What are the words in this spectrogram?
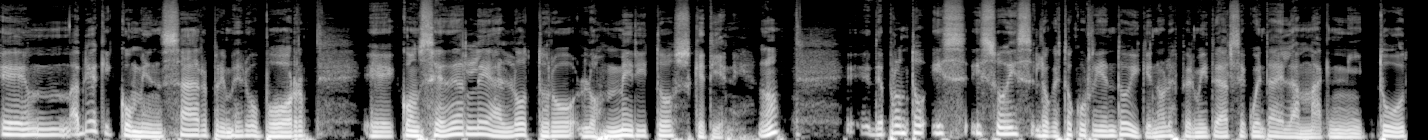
em, habría que comenzar primero por eh, concederle al otro los méritos que tiene, ¿no? De pronto es, eso es lo que está ocurriendo y que no les permite darse cuenta de la magnitud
